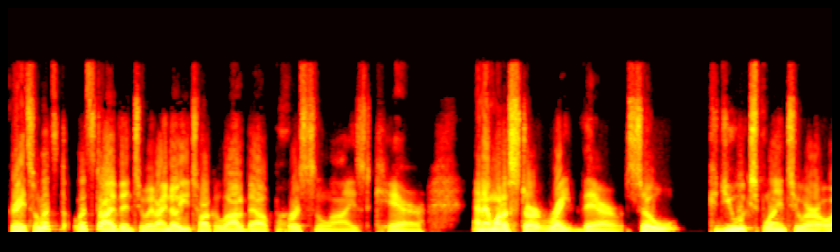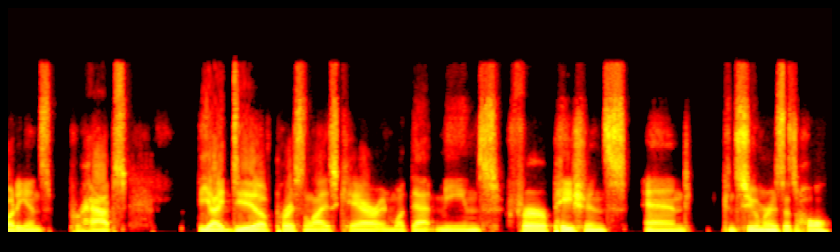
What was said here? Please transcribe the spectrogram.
Great. So let's let's dive into it. I know you talk a lot about personalized care, and I want to start right there. So could you explain to our audience perhaps the idea of personalized care and what that means for patients and consumers as a whole?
